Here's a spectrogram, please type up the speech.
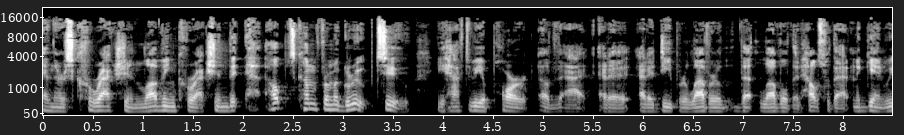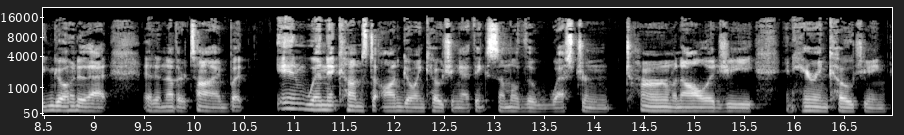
and there's correction, loving correction that helps come from a group too. You have to be a part of that at a at a deeper level that level that helps with that. And again, we can go into that at another time, but in when it comes to ongoing coaching, I think some of the Western terminology and hearing coaching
